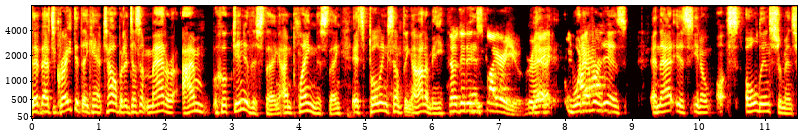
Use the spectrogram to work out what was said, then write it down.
that that's great that they can't tell, but it doesn't matter. I'm hooked into this thing. I'm playing this thing. It's pulling something out of me. Does it inspire you, right? Yeah, whatever it is. And that is, you know, old instruments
